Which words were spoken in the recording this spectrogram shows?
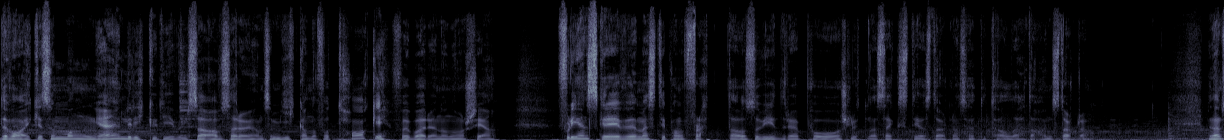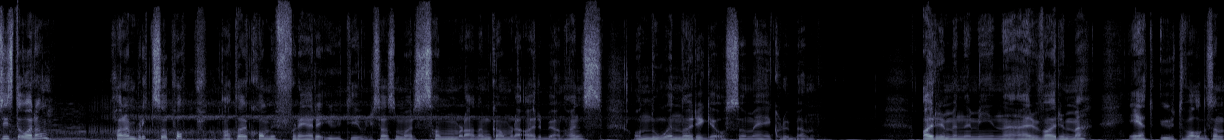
Det var ikke så mange lyrikkutgivelser av Saroyan som gikk an å få tak i for bare noen år sia. Fordi han skrev mest i pamfletter osv. på slutten av 60- og starten av 70-tallet, da han starta. Men de siste årene har han blitt så pop at det har kommet flere utgivelser som har samla de gamle arbeidene hans, og nå er Norge også med i klubben. Armene mine er varme er et utvalg som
